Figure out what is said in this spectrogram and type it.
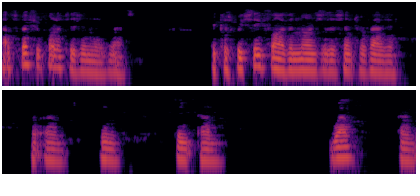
have special qualities in these maths because we see five and nines as a central value um, in the um, well um,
